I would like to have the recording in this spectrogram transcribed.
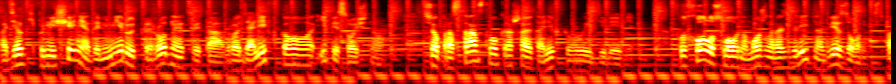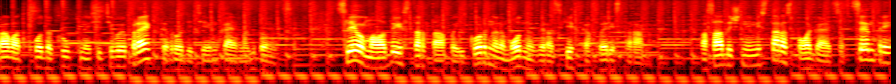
В отделке помещения доминируют природные цвета, вроде оливкового и песочного. Все пространство украшают оливковые деревья. Фудхолл условно можно разделить на две зоны. Справа от входа крупные сетевые проекты, вроде ТМК и Макдональдса. Слева молодые стартапы и корнеры модных городских кафе и ресторанов. Посадочные места располагаются в центре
